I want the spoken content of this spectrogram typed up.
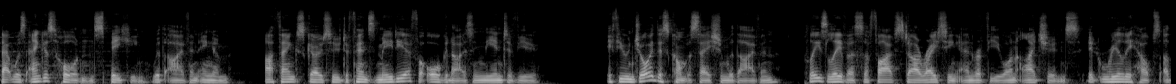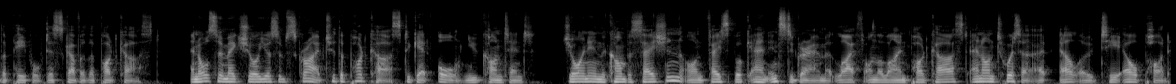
That was Angus Horden speaking with Ivan Ingham. Our thanks go to Defence Media for organising the interview. If you enjoyed this conversation with Ivan, please leave us a five star rating and review on iTunes. It really helps other people discover the podcast. And also make sure you're subscribed to the podcast to get all new content. Join in the conversation on Facebook and Instagram at Life on the Line Podcast and on Twitter at LOTL Pod.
